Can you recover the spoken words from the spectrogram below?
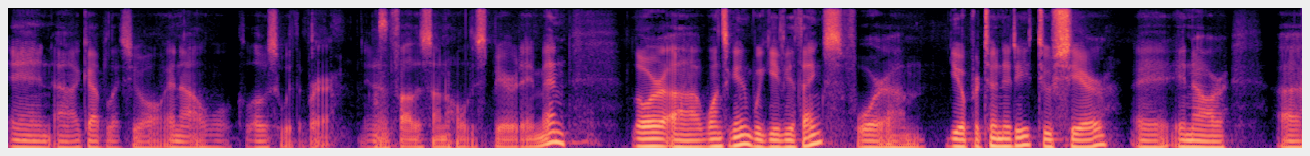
and uh, God bless you all. And I will close with a prayer. In the Father, Son, and Holy Spirit. Amen. Lord, uh, once again, we give you thanks for um, the opportunity to share uh, in our uh,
